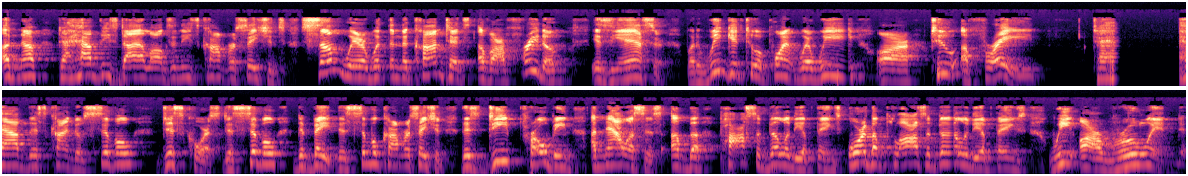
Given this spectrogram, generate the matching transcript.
enough to have these dialogues and these conversations. Somewhere within the context of our freedom is the answer. But if we get to a point where we are too afraid to have this kind of civil discourse, this civil debate, this civil conversation, this deep probing analysis of the possibility of things or the plausibility of things, we are ruined.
